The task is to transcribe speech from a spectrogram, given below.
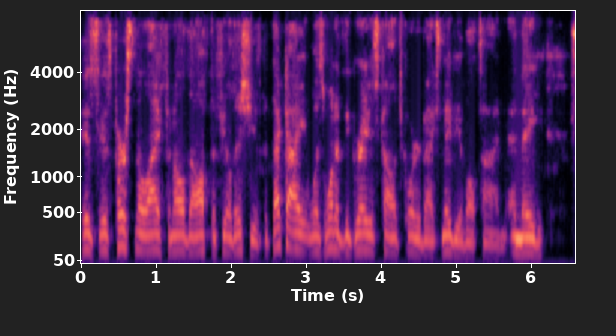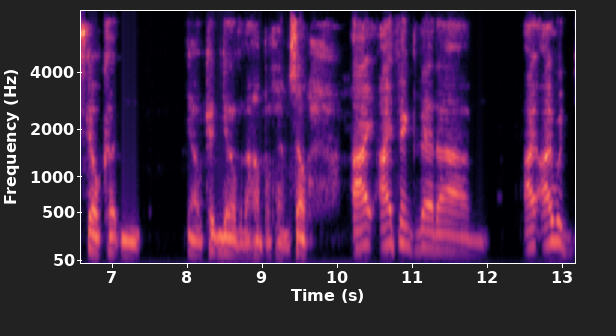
his his personal life and all the off the field issues. But that guy was one of the greatest college quarterbacks, maybe of all time, and they still couldn't, you know, couldn't get over the hump with him. So, I I think that um, I I would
